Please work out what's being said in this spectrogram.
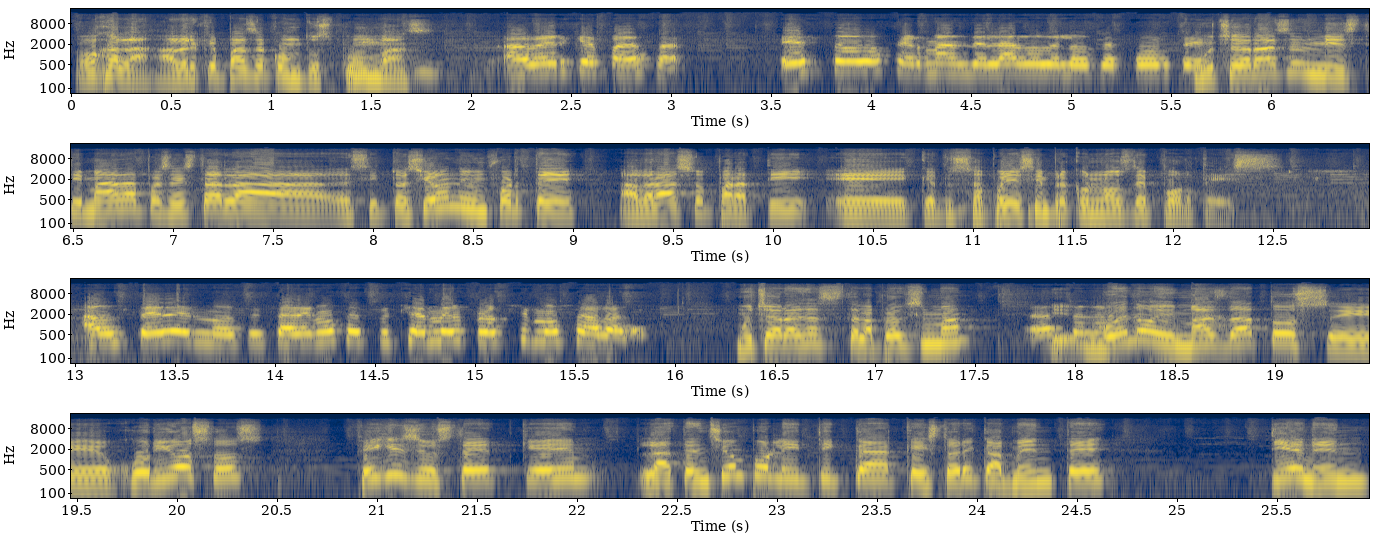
Ojalá, a ver qué pasa con tus Pumas. A ver qué pasa. Es todo, Germán, del lado de los deportes. Muchas gracias, mi estimada. Pues ahí está la situación y un fuerte abrazo para ti eh, que nos apoya siempre con los deportes. A ustedes nos estaremos escuchando el próximo sábado. Muchas gracias, hasta la próxima. Hasta Y, la bueno, y más datos eh, curiosos. Fíjese usted que la tensión política que históricamente tienen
